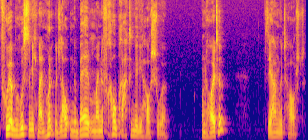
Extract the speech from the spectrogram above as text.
Früher begrüßte mich mein Hund mit lautem Gebell und meine Frau brachte mir die Hausschuhe. Und heute? Sie haben getauscht.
